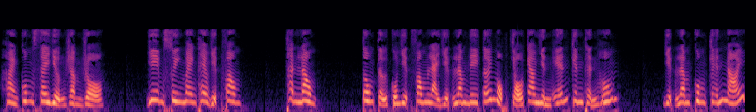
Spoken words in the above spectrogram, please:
Hoàng cung xây dựng rầm rộ. Diêm xuyên mang theo dịch phong. Thanh Long. Tôn tử của dịch phong là dịch lâm đi tới một chỗ cao nhìn yến kinh thịnh huống. Dịch lâm cung kính nói.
